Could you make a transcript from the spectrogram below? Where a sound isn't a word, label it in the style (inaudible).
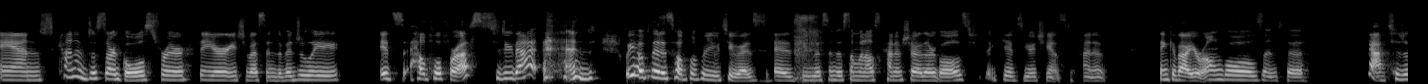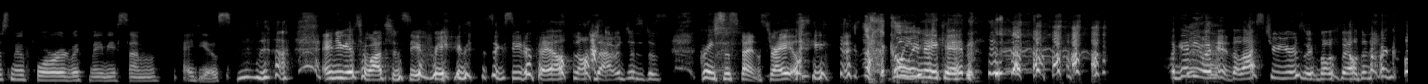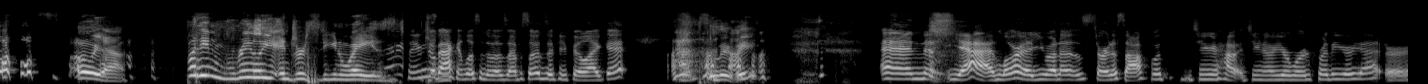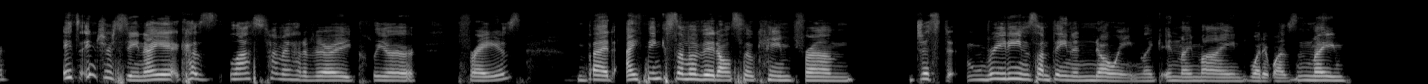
and kind of just our goals for the year, each of us individually. It's helpful for us to do that, (laughs) and we hope that it's helpful for you too, as as you listen to someone else kind of share their goals. It gives you a chance to kind of think about your own goals and to yeah to just move forward with maybe some ideas (laughs) and you get to watch and see if we (laughs) succeed or fail and all that which is just great suspense right like Exactly. will we make it i'll give you a hint the last two years we've both failed in our goals Oh, yeah. But in really interesting ways. so you can go back and listen to those episodes if you feel like it Absolutely. (laughs) and yeah laura you want to start us off with do you how do you know your word for the year yet or it's interesting. I because last time I had a very clear phrase, but I think some of it also came from just reading something and knowing, like in my mind, what it was. And my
